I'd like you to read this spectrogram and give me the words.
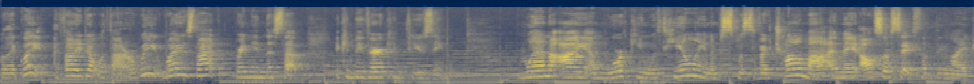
We're like, wait, I thought I dealt with that. Or wait, why is that bringing this up? It can be very confusing when I am working with healing of specific trauma, I may also say something like,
